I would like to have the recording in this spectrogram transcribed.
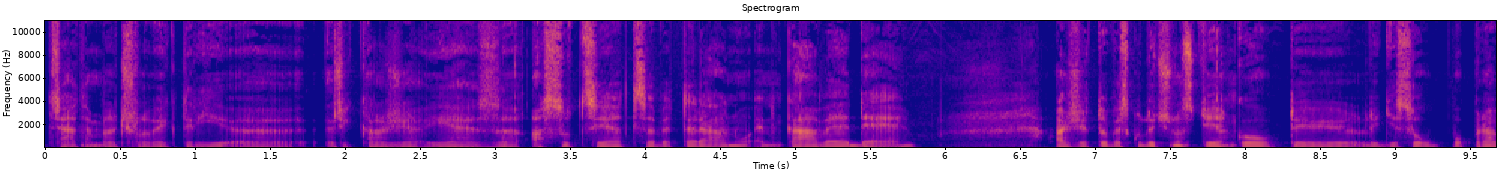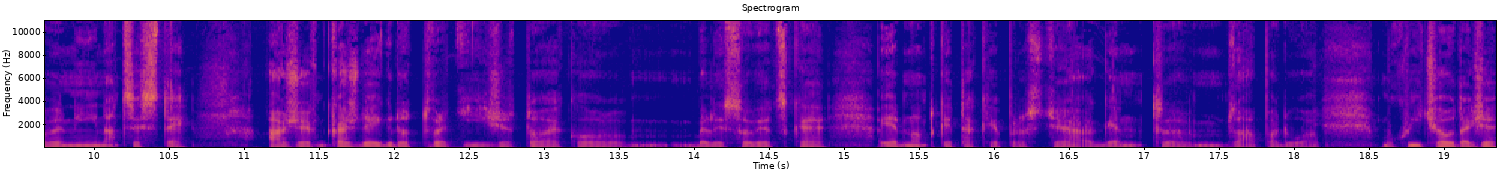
třeba tam byl člověk, který e, říkal, že je z asociace veteránů NKVD, a že to ve skutečnosti jako ty lidi jsou popravený nacisty a že každý, kdo tvrdí, že to jako byly sovětské jednotky, tak je prostě agent eh, západu a Bůh ví čeho, takže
